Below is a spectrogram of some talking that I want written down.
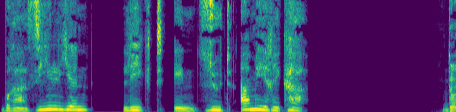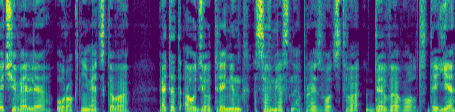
Brasilien liegt in Südamerika. Deutsche Welle. Урок немецкого. Этот аудиотренинг – совместное производство DW World DE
